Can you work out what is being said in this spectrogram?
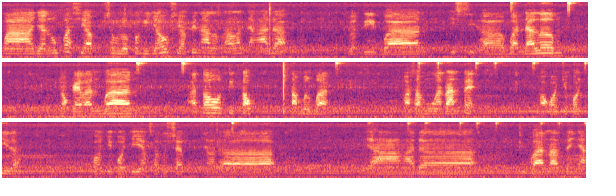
Ma, jangan lupa siap sebelum pergi jauh siapin alat-alat yang ada. Seperti ban isi eh, ban dalam cokelan ban atau titop tambal ban. Sama sambungan rantai. Sama kunci-kunci dah. Kunci-kunci yang satu set yang ada yang ada bukaan rantainya.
